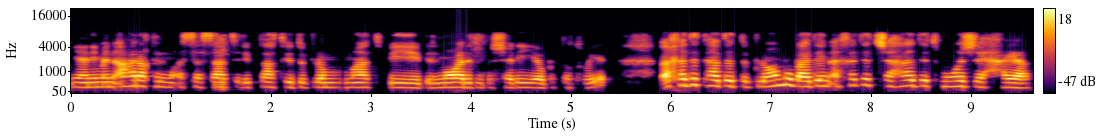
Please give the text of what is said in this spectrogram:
يعني من أعرق المؤسسات اللي بتعطي دبلومات بالموارد البشرية وبالتطوير. فأخذت هذا الدبلوم وبعدين أخذت شهادة موجه حياة.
